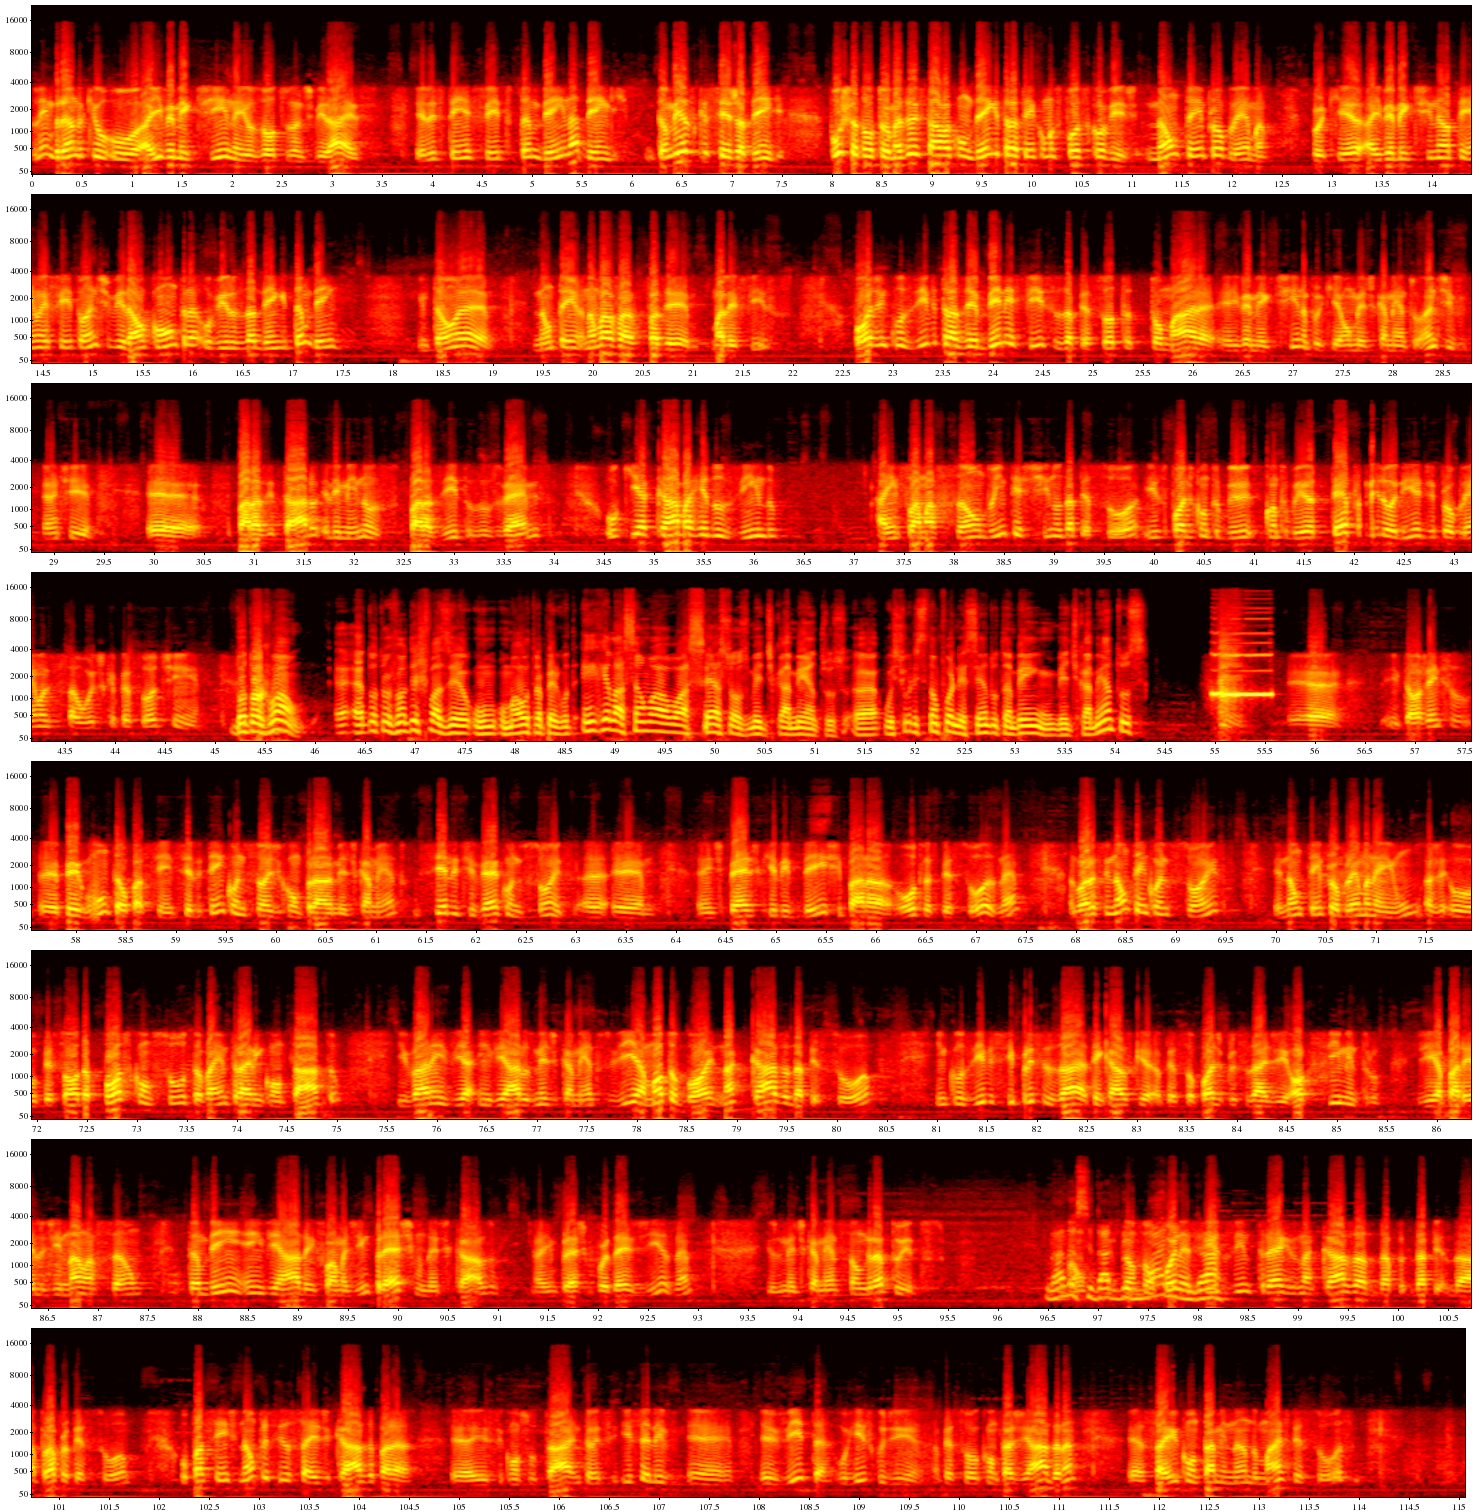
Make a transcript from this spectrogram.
Lembrando que o, a ivermectina e os outros antivirais, eles têm efeito também na dengue. Então mesmo que seja dengue, puxa doutor, mas eu estava com dengue e tratei como se fosse Covid. Não tem problema, porque a ivermectina tem um efeito antiviral contra o vírus da dengue também. Então é não, tem, não vai fazer malefícios, pode inclusive trazer benefícios a pessoa tomar a ivermectina, porque é um medicamento anti, anti é, parasitário, elimina os parasitas, os vermes, o que acaba reduzindo a inflamação do intestino da pessoa e isso pode contribuir, contribuir até para a melhoria de problemas de saúde que a pessoa tinha. Doutor João, é, é, doutor João, deixa eu fazer um, uma outra pergunta. Em relação ao acesso aos medicamentos, uh, os senhores estão fornecendo também medicamentos? É, então a gente se ele tem condições de comprar medicamento. Se ele tiver condições, é, é, a gente pede que ele deixe para outras pessoas, né? Agora, se não tem condições, não tem problema nenhum. O pessoal da pós-consulta vai entrar em contato e vai enviar, enviar os medicamentos via motoboy na casa da pessoa. Inclusive, se precisar, tem casos que a pessoa pode precisar de oxímetro, de aparelho de inalação, também é enviada em forma de empréstimo, nesse caso, é empréstimo por 10 dias, né? E os medicamentos são gratuitos. Lá na então, cidade então, de são fornecidos e entregues na casa da, da, da própria pessoa. O paciente não precisa sair de casa para é, e se consultar. Então, isso ele é, evita o risco de a pessoa contagiada né, é, sair contaminando mais pessoas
